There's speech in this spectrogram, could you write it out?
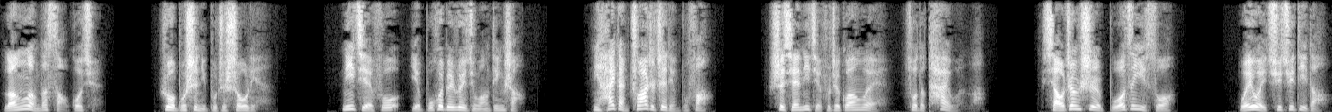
冷冷的扫过去：“若不是你不知收敛，你姐夫也不会被瑞郡王盯上。你还敢抓着这点不放，是嫌你姐夫这官位坐得太稳了？”小郑氏脖子一缩，委委屈屈地道：“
